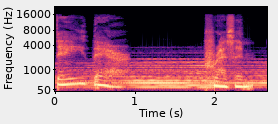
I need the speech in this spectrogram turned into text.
stay there, present.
